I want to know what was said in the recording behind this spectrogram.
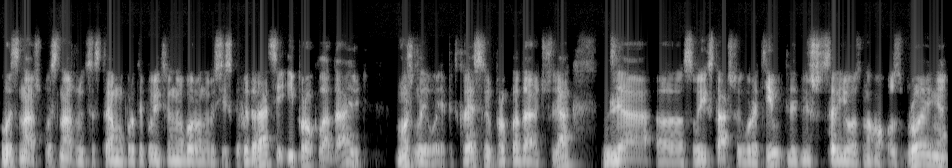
виснаж, виснажують систему протиповітряної оборони Російської Федерації і прокладають, можливо, я підкреслюю, прокладають шлях для е, своїх старших братів для більш серйозного озброєння. Е,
